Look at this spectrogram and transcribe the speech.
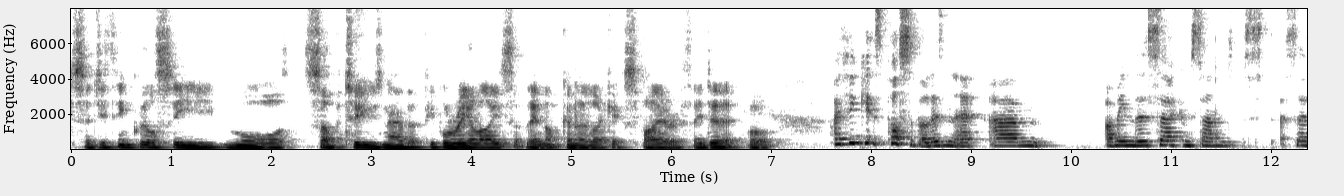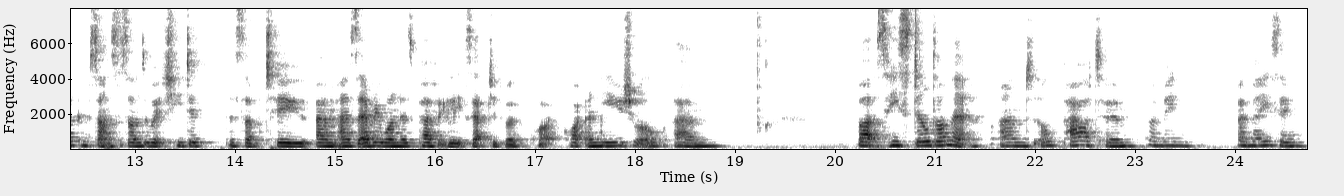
So do you think we'll see more sub twos now that people realise that they're not going to like expire if they do it? Or I think it's possible, isn't it? Um, I mean, the circumstance, circumstances under which he did the sub two, um, as everyone has perfectly accepted, were quite quite unusual. Um, but he's still done it, and all power to him. I mean, amazing,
